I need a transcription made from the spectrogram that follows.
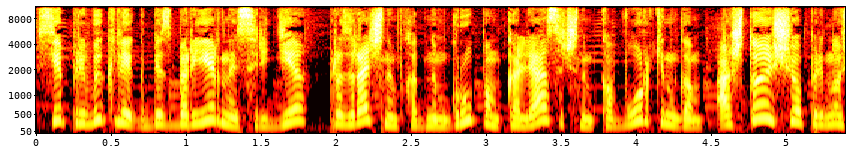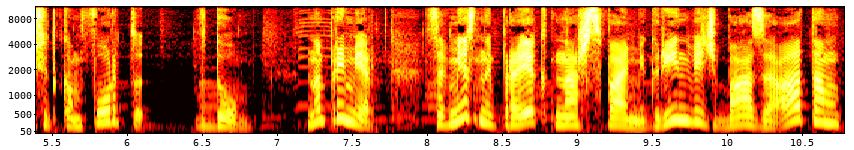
Все привыкли к безбарьерной среде, прозрачным входным группам, колясочным, коворкингам. А что еще приносит комфорт в дом? Например, совместный проект наш с вами Гринвич, база Атом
